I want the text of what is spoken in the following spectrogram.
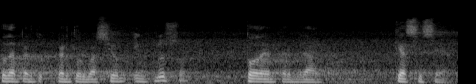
toda perturbación, incluso toda enfermedad. Que así sea.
